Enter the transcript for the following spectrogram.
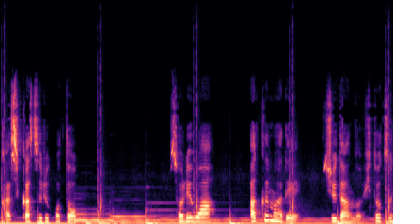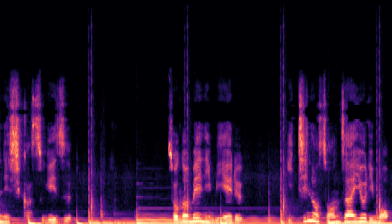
可視化すること。それはあくまで手段の一つにしか過ぎず、その目に見える1の存在よりも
